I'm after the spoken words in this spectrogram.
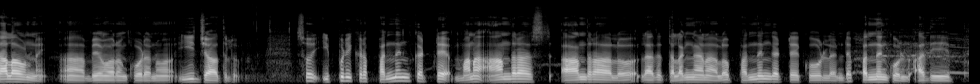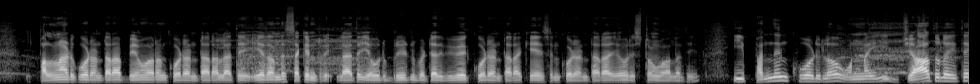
చాలా ఉన్నాయి. భీమవరం కూడాను ఈ జాతులు. సో ఇప్పుడు ఇక్కడ పందెం కట్టే మన ఆంధ్ర ఆంధ్రాలో లేదా తెలంగాణలో పందెం కట్టే కోళ్ళు అంటే పందెం కోళ్ళు అది పల్నాడు కోడ్ అంటారా భీమవరం కోడ్ అంటారా లేకపోతే ఏదంటే సెకండరీ లేకపోతే ఎవరు బ్రీడ్ని బట్టి అది వివేక్ కోడ్ అంటారా కేఎస్ఎన్ కోడ్ అంటారా ఎవరి ఇష్టం వాళ్ళది. ఈ పందెం కోడిలో ఉన్నాయి జాతులు అయితే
